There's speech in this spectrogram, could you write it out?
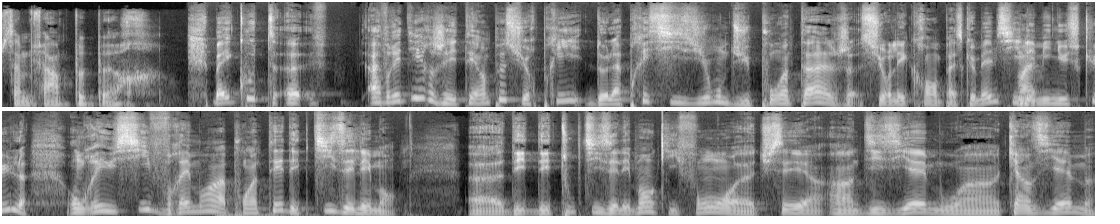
ça me fait un peu peur. Bah écoute, à vrai dire, j'ai été un peu surpris de la précision du pointage sur l'écran, parce que même s'il est minuscule, on réussit vraiment à pointer des petits éléments. Euh, des, tout petits éléments qui font, euh, tu sais, un, dixième ou un quinzième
